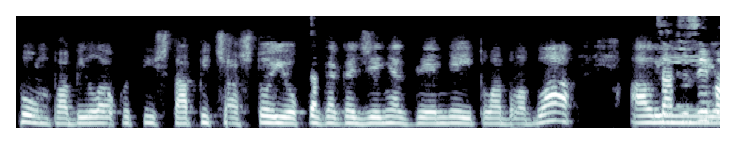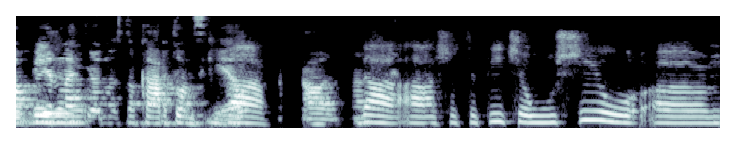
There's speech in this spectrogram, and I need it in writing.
pompa bila oko tih štapića, što i oko zagađenja zemlje i bla bla bla. Ali Sad su svi papirnati, odnosno kartonski, jel? Da, da, a što se tiče ušiju, um,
